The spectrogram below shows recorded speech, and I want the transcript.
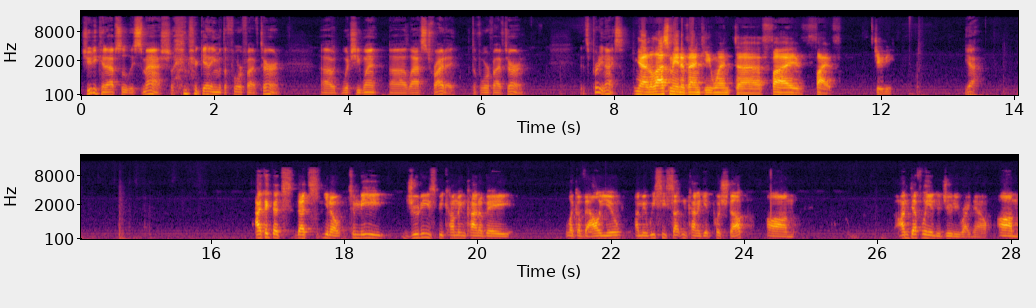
Jeudy could absolutely smash. Like you're getting him at the four or five turn, uh, which he went uh, last Friday, the four or five turn. It's pretty nice. Yeah, the last main event he went uh, five five, Jeudy. Yeah, I think that's that's you know to me Jeudy's becoming kind of a like a value. I mean, we see Sutton kind of get pushed up. Um, I'm definitely into Jeudy right now. Um,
